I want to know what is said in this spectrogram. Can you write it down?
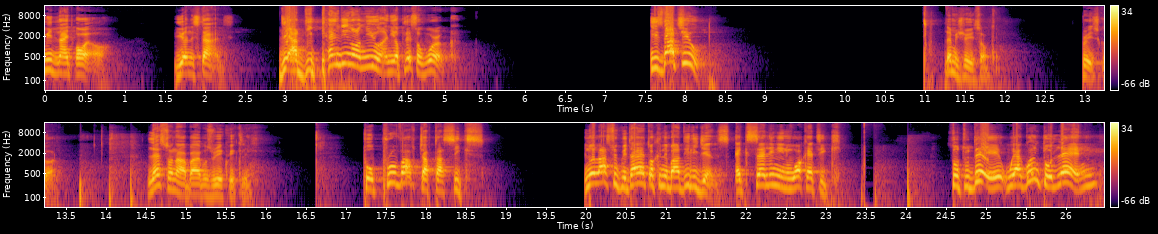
midnight oil. You understand? They are depending on you and your place of work. Is that you? Let me show you something. Praise God. Let's turn our Bibles real quickly to Proverbs chapter 6. You know, last week we started talking about diligence, excelling in work ethic. So today we are going to learn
